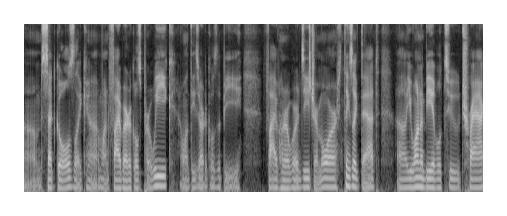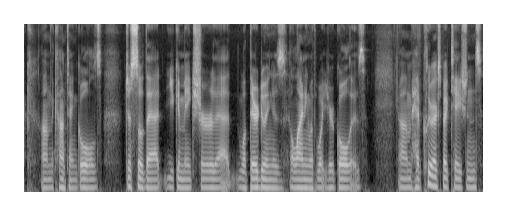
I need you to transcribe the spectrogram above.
um, set goals like uh, I want five articles per week. I want these articles to be 500 words each or more, things like that. Uh, you want to be able to track um, the content goals just so that you can make sure that what they're doing is aligning with what your goal is. Um, have clear expectations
